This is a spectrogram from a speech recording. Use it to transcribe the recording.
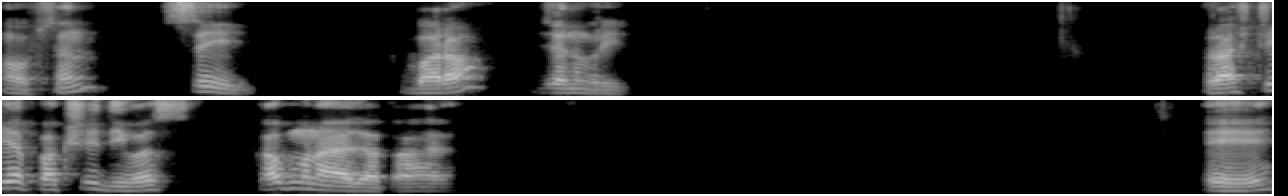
ऑप्शन सी 12 जनवरी। राष्ट्रीय पक्षी दिवस कब मनाया जाता है? ए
